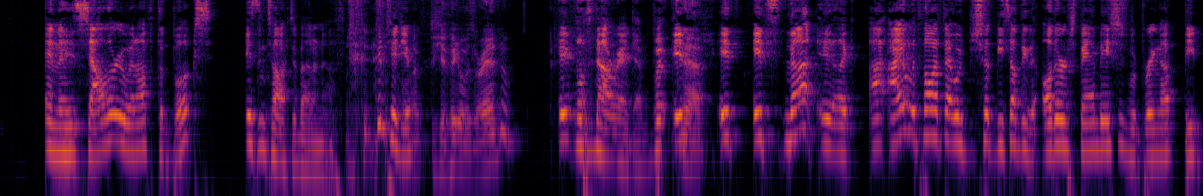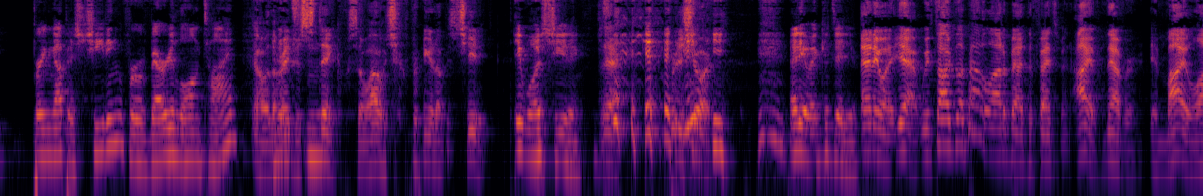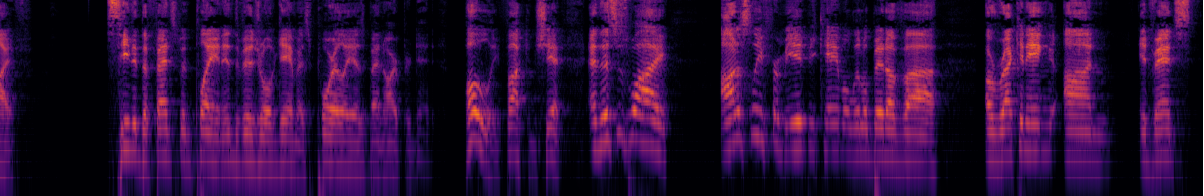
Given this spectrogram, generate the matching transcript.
and his salary went off the books isn't talked about enough. Continue. Do you think it was random? It was not random, but it, yeah. it it's not it, like I, I would thought that would should be something that other fan bases would bring up be bring up as cheating for a very long time. Oh, the Rangers stink, so why would you bring it up as cheating? It was cheating. Yeah, pretty sure. anyway, continue. Anyway, yeah, we've talked about a lot of bad defensemen. I have never in my life seen a defenseman play an individual game as poorly as Ben Harpur did. Holy fucking shit! And this is why, honestly, for me, it became a little bit of a, a reckoning on advanced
